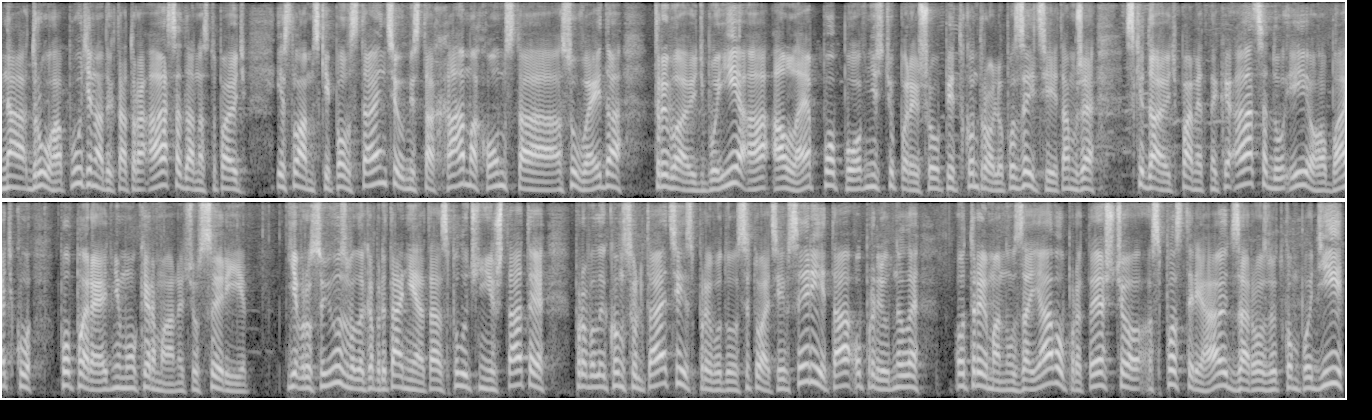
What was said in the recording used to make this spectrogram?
На друга Путіна, диктатора Асада, наступають ісламські повстанці у містах Хама, Хомс та Сувейда. Тривають бої, а Алеппо повністю перейшов під контроль опозиції. Там вже скидають пам'ятники Асаду і його батьку попередньому керманичу Сирії. Євросоюз, Велика Британія та Сполучені Штати провели консультації з приводу ситуації в Сирії та оприлюднили отриману заяву про те, що спостерігають за розвитком подій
